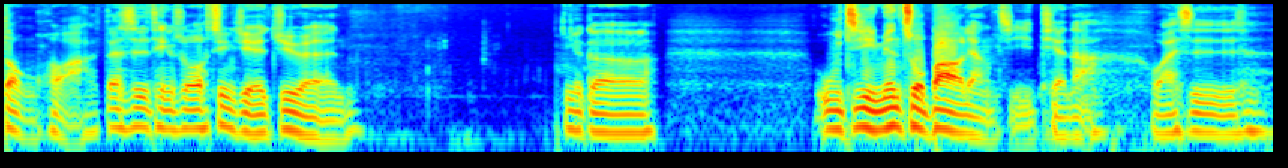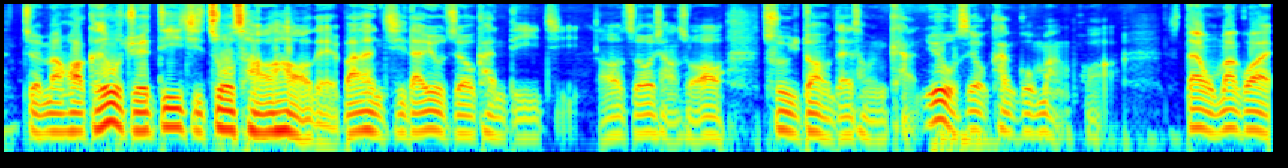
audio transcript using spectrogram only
动画，但是听说《进击的巨人》那个五集里面做爆了两集，天哪！我还是追漫画，可是我觉得第一集做超好的，本来很期待，因为我只有看第一集，然后之后想说哦，出一段我再重新看，因为我是有看过漫画。但我漫画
